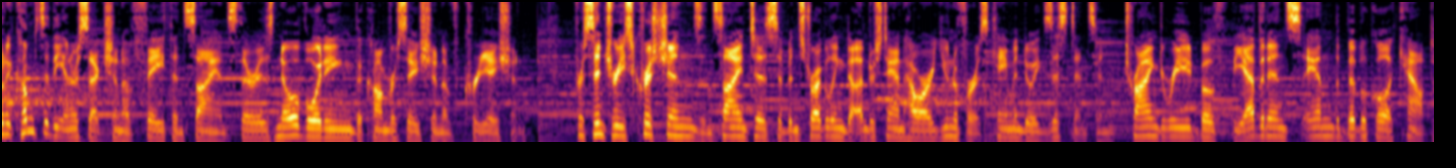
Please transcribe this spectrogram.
When it comes to the intersection of faith and science, there is no avoiding the conversation of creation. For centuries, Christians and scientists have been struggling to understand how our universe came into existence and trying to read both the evidence and the biblical account.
